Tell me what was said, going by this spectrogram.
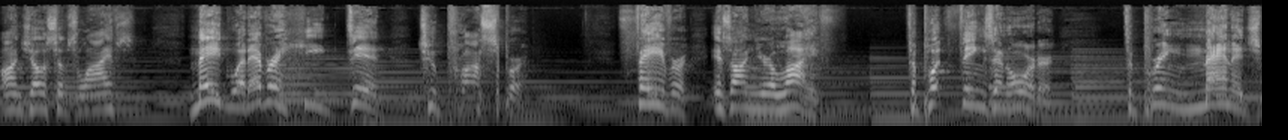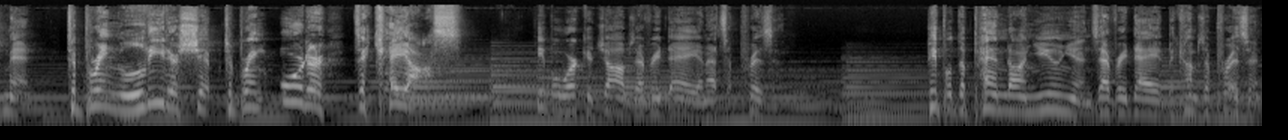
on Joseph's lives? Made whatever he did to prosper. Favor is on your life to put things in order, to bring management, to bring leadership, to bring order to chaos. People work at jobs every day, and that's a prison. People depend on unions every day, it becomes a prison.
